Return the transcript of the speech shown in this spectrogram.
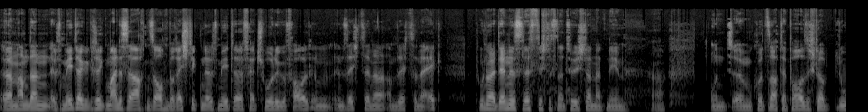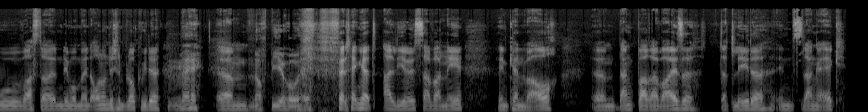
Ähm, haben dann Elfmeter gekriegt, meines Erachtens auch einen berechtigten Elfmeter. Fetch wurde gefault im, im 16er, am 16er Eck. Tuna Dennis lässt sich das natürlich dann nicht nehmen. Ja. Und ähm, kurz nach der Pause, ich glaube, du warst da in dem Moment auch noch nicht im Block wieder. Nee. Ähm, noch Bier holen. Verlängert Alieu Savané, den kennen wir auch. Ähm, dankbarerweise das Leder ins lange Eck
